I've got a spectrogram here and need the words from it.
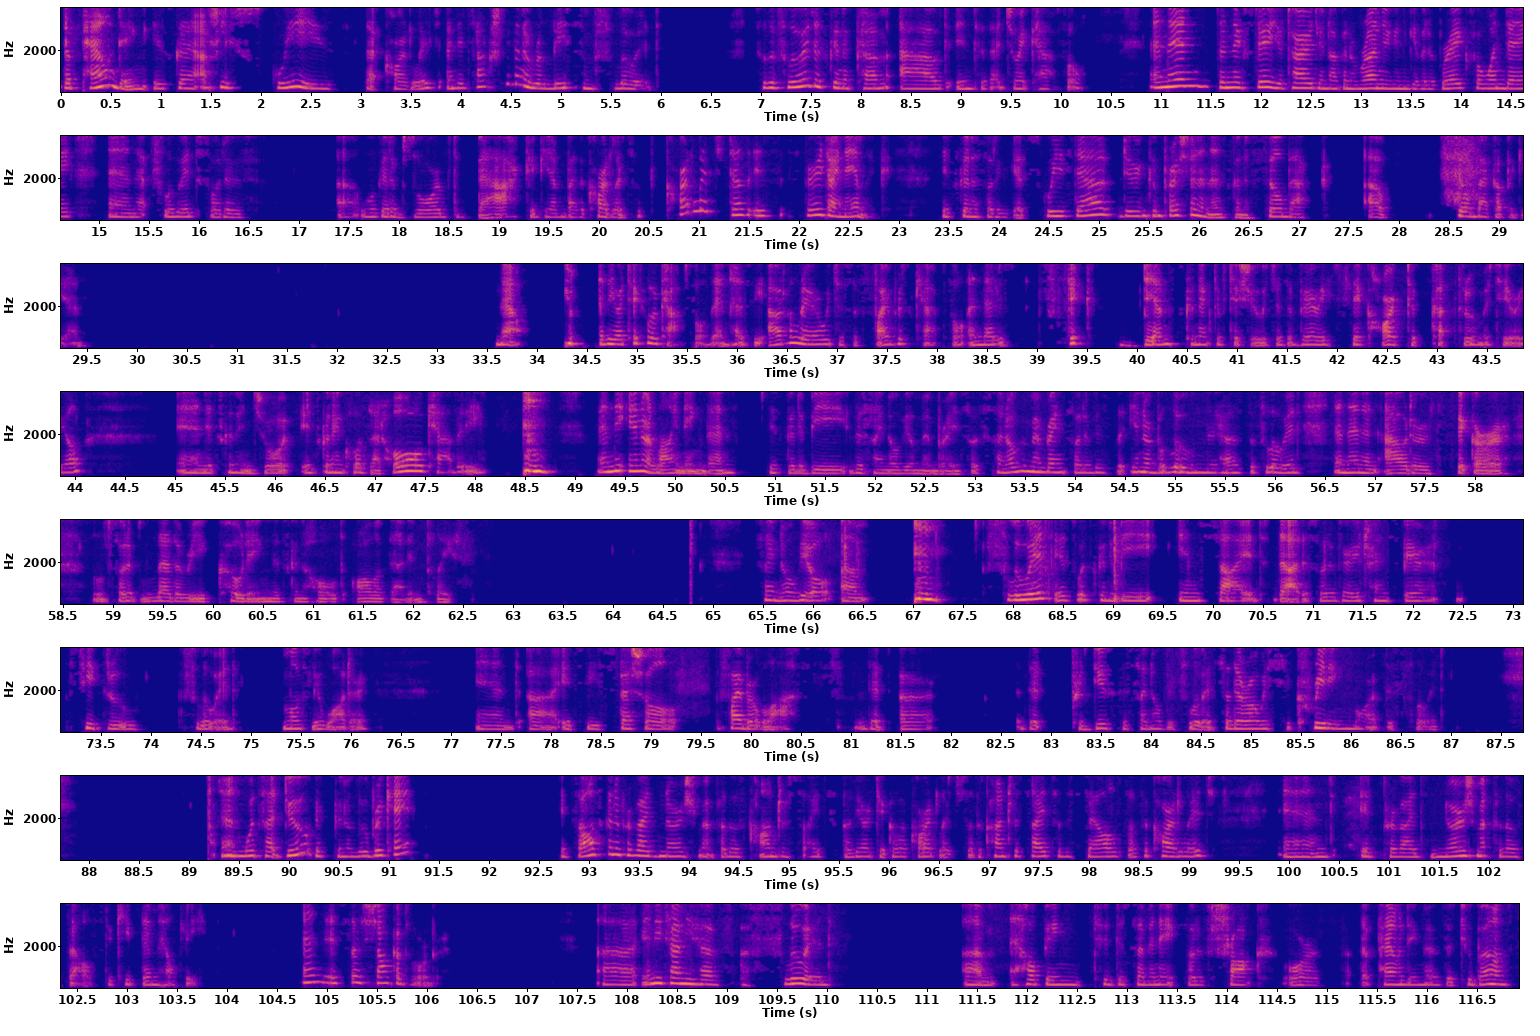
the pounding is going to actually squeeze that cartilage and it's actually going to release some fluid. So the fluid is going to come out into that joint capsule. And then the next day you're tired, you're not going to run, you're going to give it a break for one day, and that fluid sort of uh, will get absorbed back again by the cartilage. So cartilage does is, is very dynamic. It's going to sort of get squeezed out during compression, and then it's going to fill back out, fill back up again. Now, the articular capsule then has the outer layer, which is the fibrous capsule, and that is thick dense connective tissue, which is a very thick, hard to cut through material. And it's going to enjoy, it's going to enclose that whole cavity. and the inner lining then is going to be the synovial membrane. So the synovial membrane sort of is the inner balloon that has the fluid, and then an outer, thicker, sort of leathery coating that's going to hold all of that in place. Synovial um, fluid is what's going to be inside that is sort of very transparent, see-through fluid, mostly water. And uh, it's these special fibroblasts that are that produce the synovial fluid. So they're always secreting more of this fluid. And what's that do? It's going to lubricate. It's also going to provide nourishment for those chondrocytes of the articular cartilage. So the chondrocytes are the cells of the cartilage, and it provides nourishment for those cells to keep them healthy. And it's a shock absorber. Uh, anytime you have a fluid um, helping to disseminate sort of shock or the pounding of the two bones,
